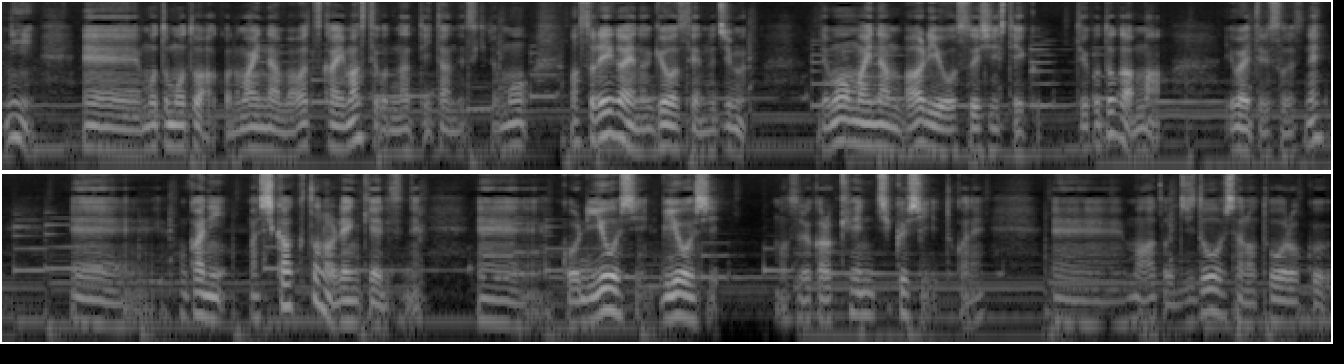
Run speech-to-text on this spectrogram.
に、もともとはこのマイナンバーは使いますってことになっていたんですけども、まあ、それ以外の行政の事務でもマイナンバーを利用を推進していくということが、まあ、言われているそうですね。えー他に、まあ、資格との連携ですね。えーこう利用士、美容師、まあ、それから建築士とかね、えーまあ、あと自動車の登録、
